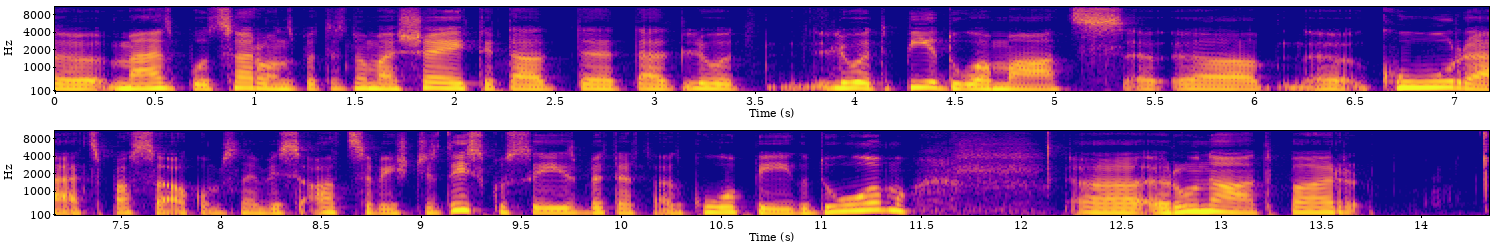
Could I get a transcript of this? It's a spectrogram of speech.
uh, mēdz būt sarunas, bet es domāju, šeit ir tāda tā ļoti, ļoti piedomāts, uh, uh, kūrēts pasākums, nevis atsevišķas diskusijas, bet ar tādu kopīgu domu runāt par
